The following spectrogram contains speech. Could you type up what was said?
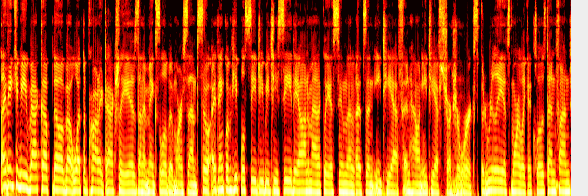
I think if you back up though about what the product actually is, then it makes a little bit more sense. So I think when people see GBTC, they automatically assume that it's an ETF and how an ETF structure mm-hmm. works. But really, it's more like a closed end fund.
